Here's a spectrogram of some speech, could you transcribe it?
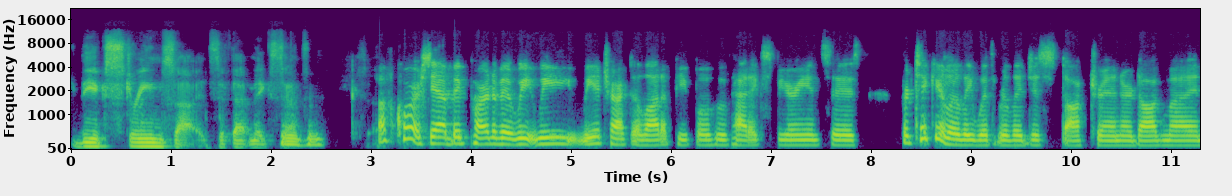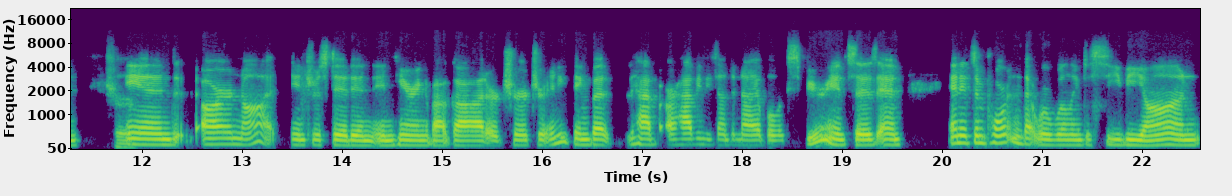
the extreme sides, if that makes sense. Mm-hmm. So. Of course, yeah, a big part of it. We we we attract a lot of people who've had experiences, particularly with religious doctrine or dogma, and sure. and are not interested in in hearing about God or church or anything, but have are having these undeniable experiences and and it's important that we're willing to see beyond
